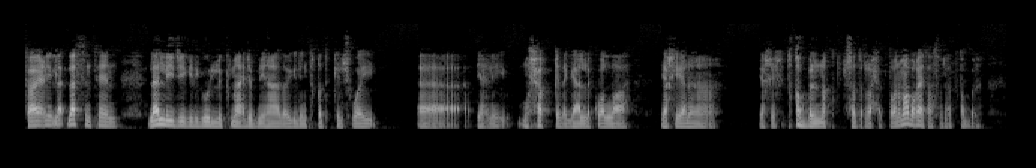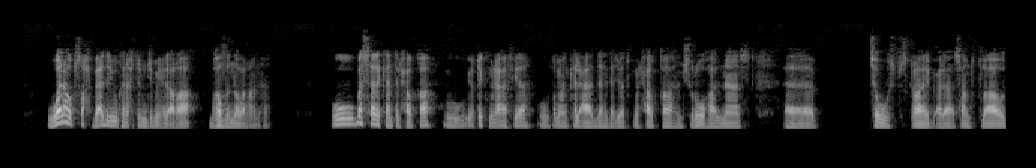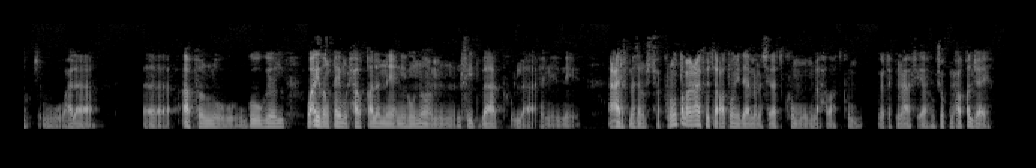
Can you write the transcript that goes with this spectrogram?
فيعني لا, الثنتين لا اللي يجي يقول لك ما عجبني هذا ويقعد ينتقدك كل شوي آه يعني محق إذا قال لك والله يا أخي أنا يا أخي تقبل النقد بصدر رحب. طبعا أنا ما بغيت أصلا أتقبله. ولا هو بصح بعد يقول أنا أحترم جميع الآراء بغض النظر عنها. وبس هذا كانت الحلقة ويعطيكم العافية. وطبعا كالعادة إذا عجبتكم الحلقة انشروها للناس أه سووا subscribe على SoundCloud وعلى أبل وجوجل وأيضا قيموا الحلقة لأنه يعني هو نوع من ال feedback ولا يعني إني أعرف مثلا وش تفكرون. طبعا على تويتر أعطوني دائما أسئلتكم وملاحظاتكم. ويعطيكم العافية. ونشوفكم الحلقة الجاية.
